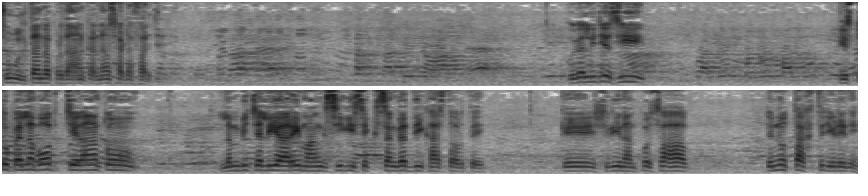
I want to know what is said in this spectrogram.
ਸਹੂਲਤਾਂ ਦਾ ਪ੍ਰਦਾਨ ਕਰਨਾ ਸਾਡਾ ਫਰਜ਼ ਹੈ ਕੋਈ ਗੱਲ ਨਹੀਂ ਜੀ, ਅਸੀਂ ਇਸ ਤੋਂ ਪਹਿਲਾਂ ਬਹੁਤ ਚਿਰਾਂ ਤੋਂ ਲੰਬੀ ਚੱਲੀ ਆ ਰਹੀ ਮੰਗ ਸੀਗੀ ਸਿੱਖ ਸੰਗਤ ਦੀ, ਖਾਸ ਤੌਰ ਤੇ ਕਿ ਸ਼੍ਰੀ ਅਨੰਦਪੁਰ ਸਾਹਿਬ ਤਿੰਨੋਂ ਤਖਤ ਜਿਹੜੇ ਨੇ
